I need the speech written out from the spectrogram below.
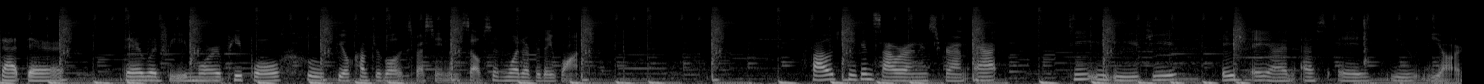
that there there would be more people who feel comfortable expressing themselves in whatever they want. Follow Tegan Sauer on Instagram at T E E G H A N S A U E R.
